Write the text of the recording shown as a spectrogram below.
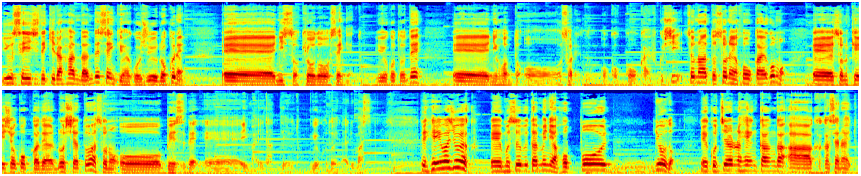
いう政治的な判断で1956年、えー、日ソ共同宣言ということで、えー、日本とソ連の国交を回復し、その後ソ連崩壊後も、えー、その継承国家であるロシアとはそのベースで、えー、今至っているということになります。で、平和条約、えー、結ぶためには北方領土、えー、こちらの返還が欠かせないと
